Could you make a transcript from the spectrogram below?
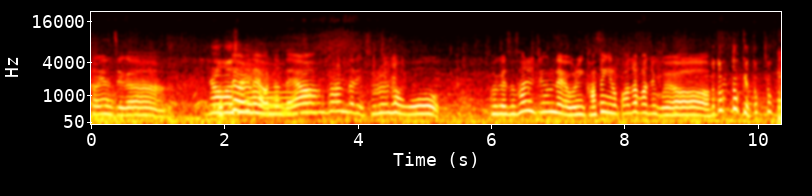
저희는 지금 롯데월드에 왔는데요. 사람들이 줄을 서고 저기에서 사진 찍는데 우린 가생이로 빠져가지고요. 똑똑해 똑똑.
